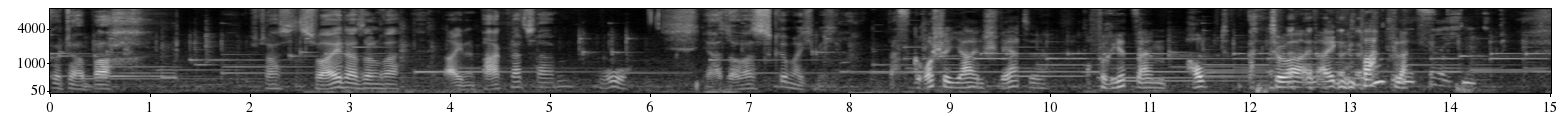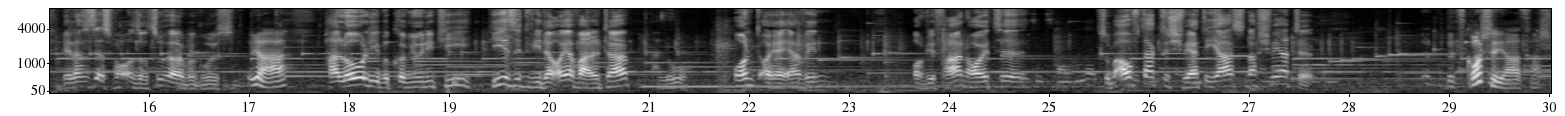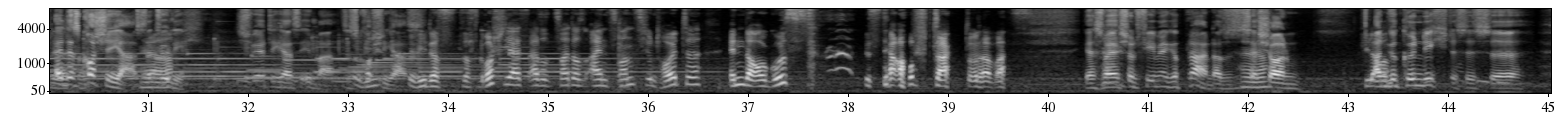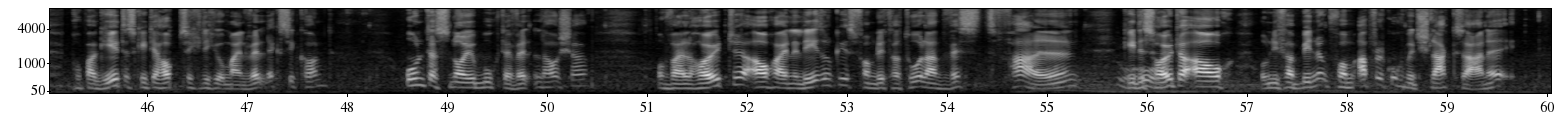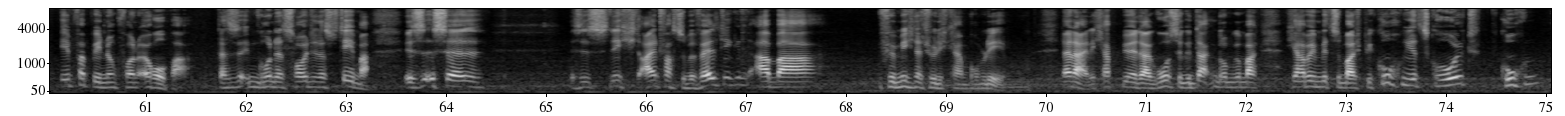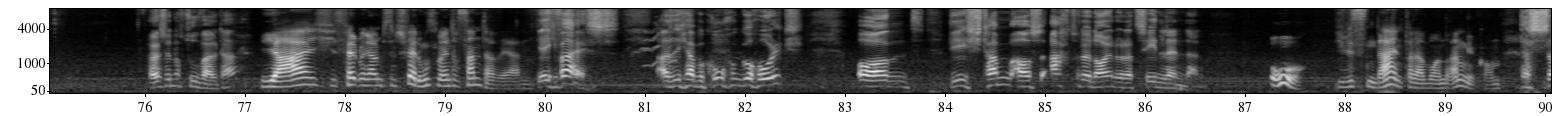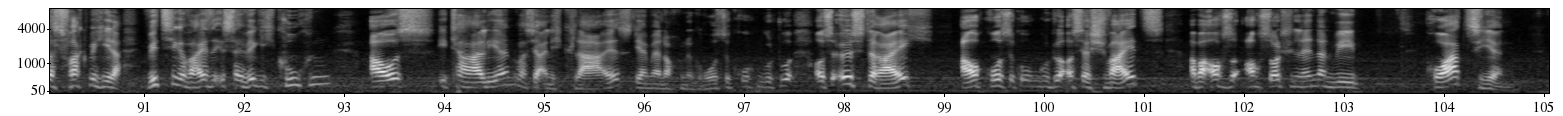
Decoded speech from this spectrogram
Kötterbach, Straße 2, da sollen wir einen eigenen Parkplatz haben. Oh, Ja, sowas kümmere ich mich immer. das Groschejahr in Schwerte offeriert seinem Hauptteur einen eigenen Parkplatz. Ja, lass uns erstmal unsere Zuhörer begrüßen. Ja, Hallo, liebe Community. Hier sind wieder euer Walter hallo. und euer Erwin. Und wir fahren heute zum Auftakt des Schwertejahrs nach Schwerte. Das Groschejahrs nach Äh, des Groschejahrs, Ja. natürlich. Schwertejahr ist immer. Das Groschejahrs. Wie das, das Groschejahr ist also 2021 und heute, Ende August, ist der Auftakt oder was? Ja, es war ja schon viel mehr geplant. Also es ist ja, Ja. schon Viel angekündigt, es ist äh, propagiert. Es geht ja hauptsächlich um ein Weltlexikon und das neue Buch der Weltenlauscher. Und weil heute auch eine Lesung ist vom Literaturland Westfalen, geht es Oh. heute auch um die Verbindung vom Apfelkuchen mit Schlagsahne in Verbindung von Europa. Das ist im Grunde das heute das Thema. Es ist, äh, es ist nicht einfach zu bewältigen, aber für mich natürlich kein Problem. Nein, nein, ich habe mir da große Gedanken drum gemacht. Ich habe mir zum Beispiel Kuchen jetzt geholt. Kuchen. Hörst du noch zu, Walter? Ja, ich, es fällt mir gerade ein bisschen schwer. Du musst mal interessanter werden. Ja, ich weiß. Also ich habe Kuchen geholt und die stammen aus acht oder neun oder zehn Ländern. Oh, wie bist denn da in Paderborn drangekommen? Das, das fragt mich jeder. Witzigerweise ist da wirklich Kuchen aus Italien, was ja eigentlich klar ist. Die haben ja noch eine große Kuchenkultur. Aus Österreich, auch große Kuchenkultur. Aus der Schweiz, aber auch, auch solchen Ländern wie Kroatien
